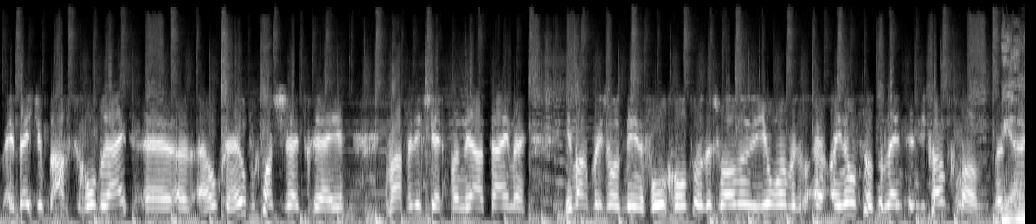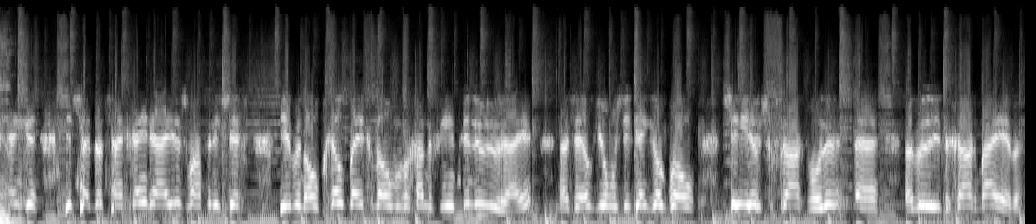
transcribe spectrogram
een beetje op de achtergrond rijdt. eh, ook heel veel klasses heeft gereden. Waarvan ik zeg van, ja Tijmen, je mag best wel wat meer in de voorgrond. Want het is gewoon een jongen met eh, enorm veel talent en die kan het gewoon. Dat, Ja, zijn. Geen, dit zijn, dat zijn geen rijders waarvan ik zeg, die hebben een hoop geld meegenomen. We gaan de 24 uur rijden. Dat zijn ook jongens die denk ik ook wel serieus gevraagd worden. Eh daar wil je het er graag bij hebben.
